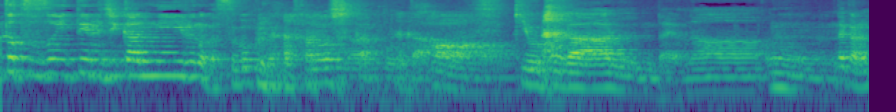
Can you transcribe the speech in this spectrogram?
っと続いてる時間にいるのがすごくなんか楽しかった は記憶があるんだよな。うん。だから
